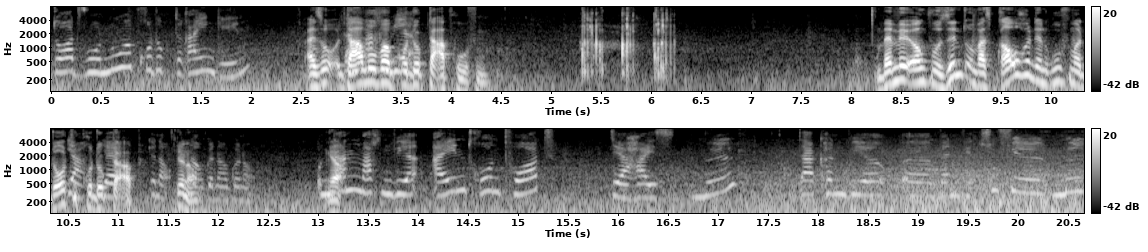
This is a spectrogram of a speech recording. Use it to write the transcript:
dort wo nur Produkte reingehen. Also da, wo wir wir- Produkte abrufen. Und wenn wir irgendwo sind und was brauchen, dann rufen wir dort die Produkte ja, ja, ab. Genau, Genau. genau, genau, genau. Und Ja. dann machen wir einen Drohnenport, der heißt Müll. Da können wir, äh, wenn wir zu viel Müll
